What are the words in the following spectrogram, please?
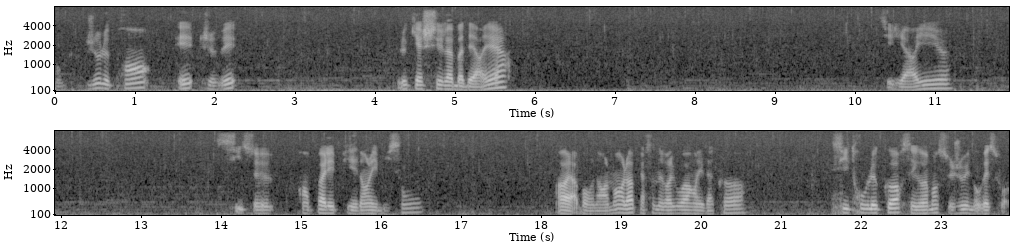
Donc, je le prends et je vais le cacher là-bas derrière. Si j'y arrive. S'il se prend pas les pieds dans les buissons. Voilà, bon, normalement, là, personne ne va le voir, on est d'accord. S'il trouve le corps, c'est vraiment ce jeu une mauvaise foi.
